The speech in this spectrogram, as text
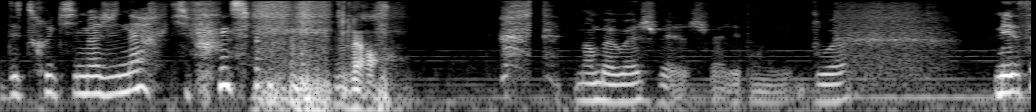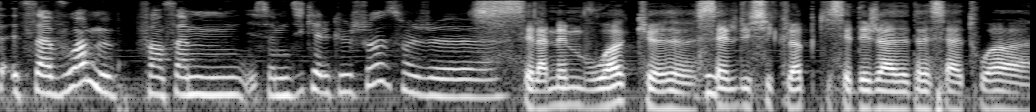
des trucs imaginaires qui fonctionnent. Non. Non, bah ouais, je vais, je vais aller dans les bois. Mais sa, sa voix me, enfin, ça me, ça me dit quelque chose. Enfin, je, C'est la même voix que celle du cyclope qui s'est déjà adressée à toi euh,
